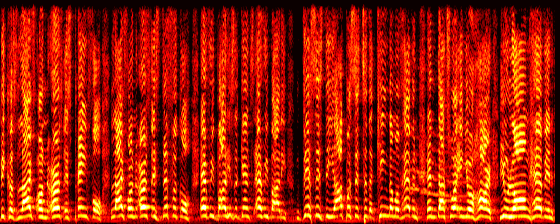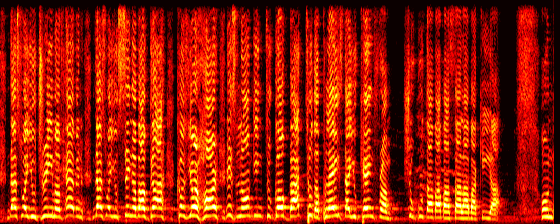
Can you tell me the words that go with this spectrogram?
because life on earth is painful. Life on earth is difficult difficult. Everybody's against everybody. This is the opposite to the kingdom of heaven. And that's why in your heart you long heaven. That's why you dream of heaven. That's why you sing about God because your heart is longing to go back to the place that you came from. Shukuta baba salabakia. And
